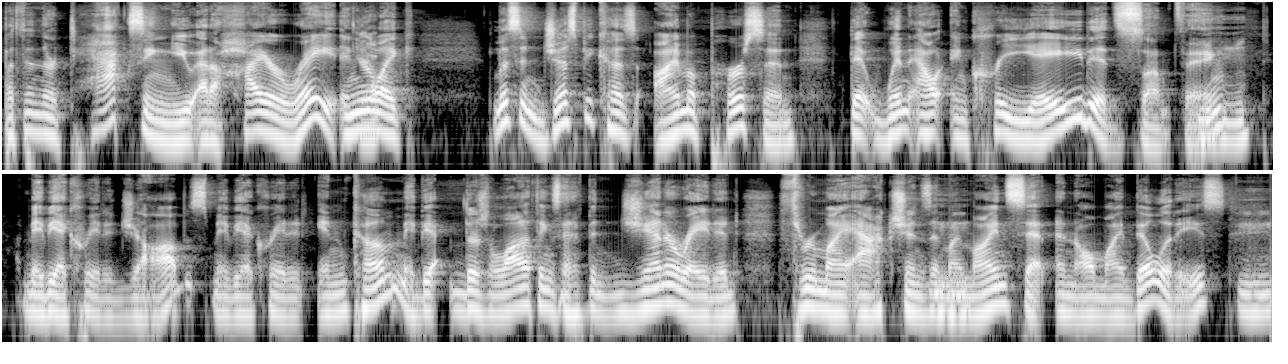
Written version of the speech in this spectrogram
but then they're taxing you at a higher rate, and you're like, listen, just because I'm a person that went out and created something. Maybe I created jobs. Maybe I created income. Maybe I- there's a lot of things that have been generated through my actions and my mm-hmm. mindset and all my abilities. Mm-hmm.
